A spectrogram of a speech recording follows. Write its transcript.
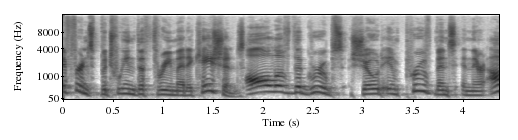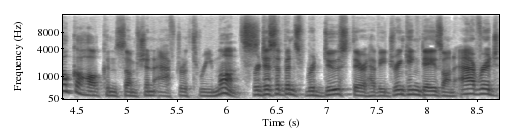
difference between the three medications. All of the groups showed improvements in their alcohol consumption after three months. Participants reduced their heavy drinking days on average,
